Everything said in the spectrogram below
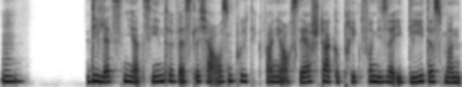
Mhm. Die letzten Jahrzehnte westlicher Außenpolitik waren ja auch sehr stark geprägt von dieser Idee, dass man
